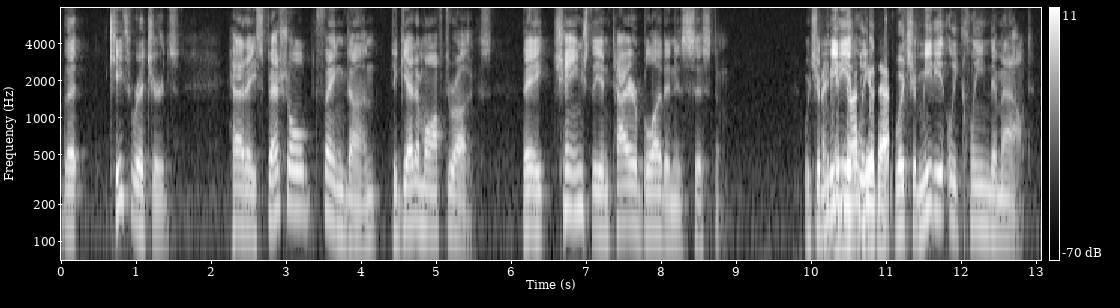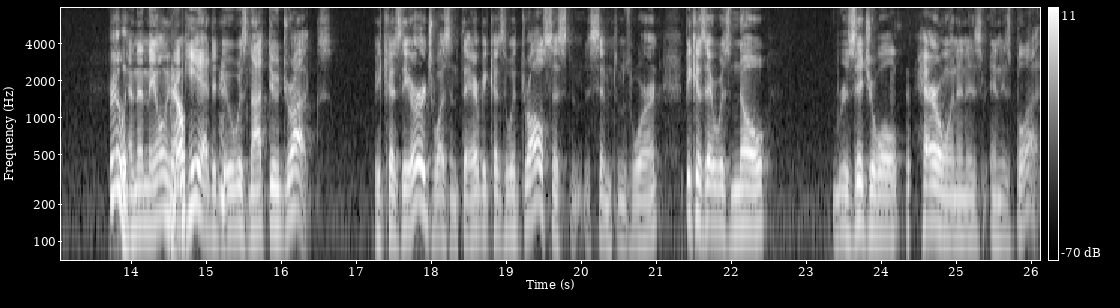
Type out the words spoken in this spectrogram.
That Keith Richards had a special thing done to get him off drugs. They changed the entire blood in his system, which immediately which immediately cleaned him out. Really? And then the only Well- thing he had to do was not do drugs because the urge wasn't there, because the withdrawal system, symptoms weren't, because there was no residual heroin in his in his blood.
